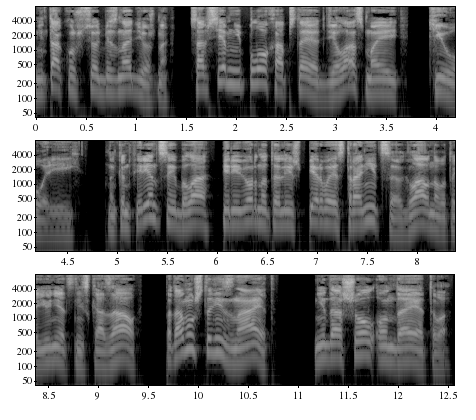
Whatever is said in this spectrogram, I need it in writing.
не так уж все безнадежно. Совсем неплохо обстоят дела с моей теорией. На конференции была перевернута лишь первая страница, главного-то юнец не сказал, потому что не знает. Не дошел он до этого,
